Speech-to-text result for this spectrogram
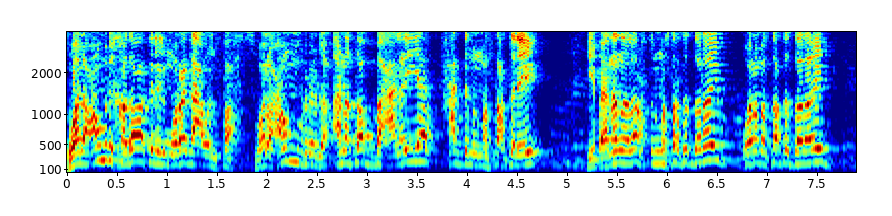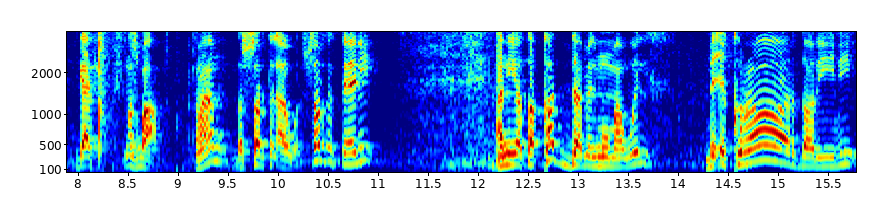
ولا عمري خضعت للمراجعة والفحص ولا عمر أنا طب عليا حد من مصلحة الإيه؟ يبقى أنا لا رحت لمصلحة الضرائب ولا مصلحة الضرائب جات مش بعض. تمام؟ ده الشرط الأول. الشرط الثاني أن يتقدم الممول بإقرار ضريبي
